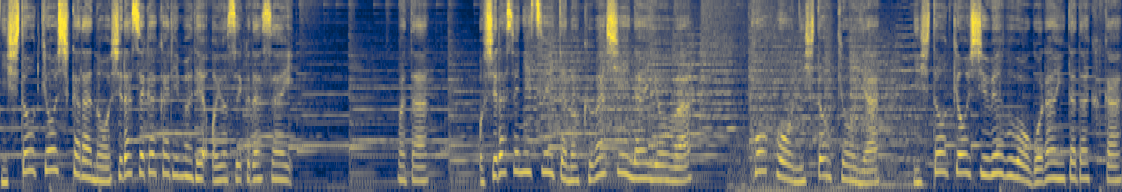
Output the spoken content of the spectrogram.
西東京市からのお知らせ係までお寄せください。またお知らせについての詳しい内容は広報西東京や西東京市ウェブをご覧いただくか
